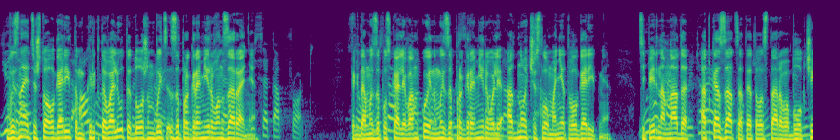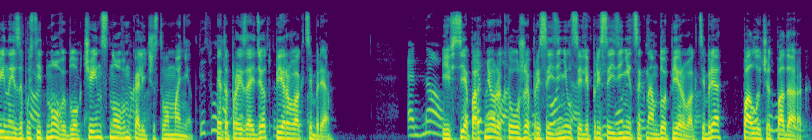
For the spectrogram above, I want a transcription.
Вы знаете, что алгоритм криптовалюты должен быть запрограммирован заранее. Когда мы запускали OneCoin, мы запрограммировали одно число монет в алгоритме. Теперь нам надо отказаться от этого старого блокчейна и запустить новый блокчейн с новым количеством монет. Это произойдет 1 октября. И все партнеры, кто уже присоединился или присоединится к нам до 1 октября, получат подарок.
